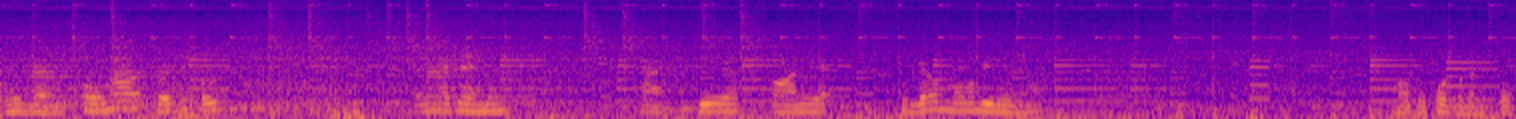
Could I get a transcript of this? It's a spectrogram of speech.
เห็นแบ่งโค้งหน้าเสร็จปุ๊บไอ้ไงแต่นี้ ใช่ที่ตอนนี้คุณเริ่มมองบินเลยครับเราไปกดบนนั้นตก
